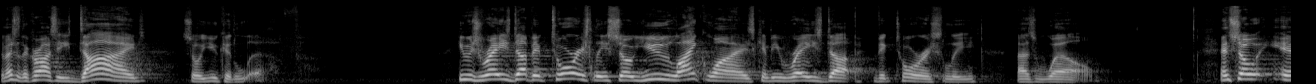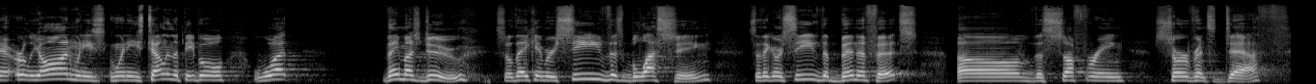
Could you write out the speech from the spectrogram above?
The message of the cross, he died so you could live. He was raised up victoriously so you likewise can be raised up victoriously as well. And so uh, early on, when he's, when he's telling the people what they must do so they can receive this blessing, so they can receive the benefits of the suffering servant's death,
